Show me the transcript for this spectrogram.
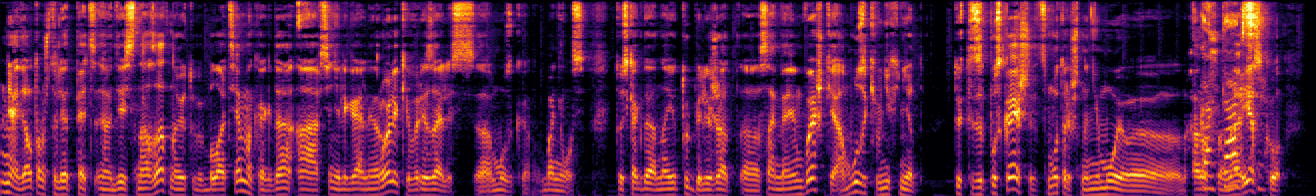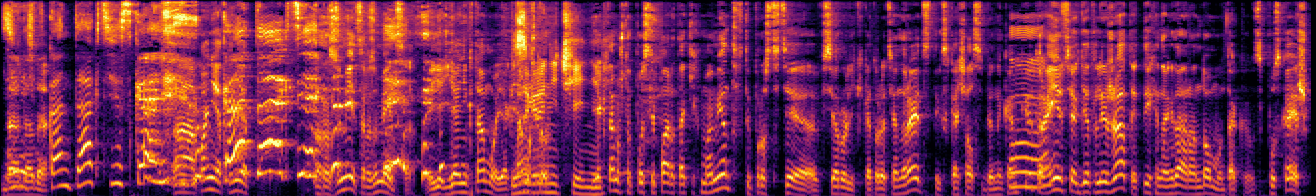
Не, дело в том, что лет 5-10 назад на Ютубе была тема, когда а, все нелегальные ролики вырезались, а, музыка банилась. То есть, когда на Ютубе лежат а, сами АМВшки, а музыки в них нет. То есть, ты запускаешь и смотришь на немую хорошую Вконтакте? нарезку да, да, да. ВКонтакте искали. А, понятно. ВКонтакте! Нет. Разумеется, разумеется. Я, я не к тому. Я к Без тому, ограничений. Что, я к тому, что после пары таких моментов ты просто те все ролики, которые тебе нравятся, ты их скачал себе на компьютер, мм. они у тебя где-то лежат, и ты их иногда рандомно так спускаешь,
